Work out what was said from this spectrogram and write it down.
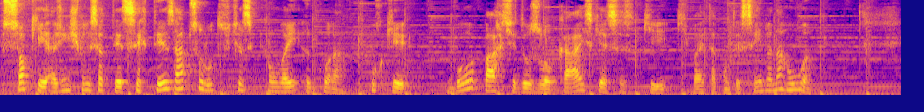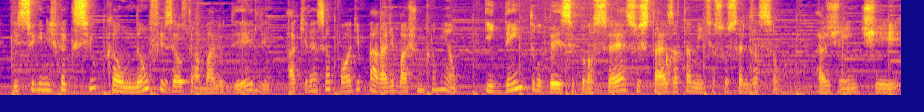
Só que a gente precisa ter certeza absoluta de que esse cão vai ancorar. Porque boa parte dos locais que, essa, que, que vai estar acontecendo é na rua. Isso significa que se o cão não fizer o trabalho dele, a criança pode parar debaixo de um caminhão. E dentro desse processo está exatamente a socialização. A gente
